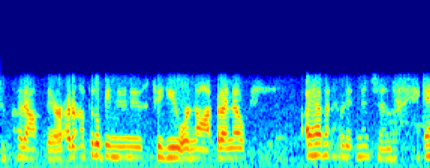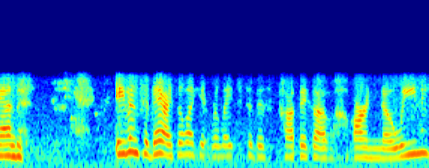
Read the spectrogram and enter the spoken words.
to put out there. I don't know if it'll be new news to you or not, but I know I haven't heard it mentioned. And even today, I feel like it relates to this topic of our knowing.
